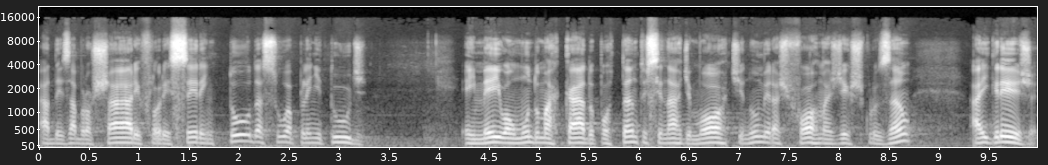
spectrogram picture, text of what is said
a desabrochar e florescer em toda a sua plenitude. Em meio ao mundo marcado por tantos sinais de morte inúmeras formas de exclusão, a Igreja,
